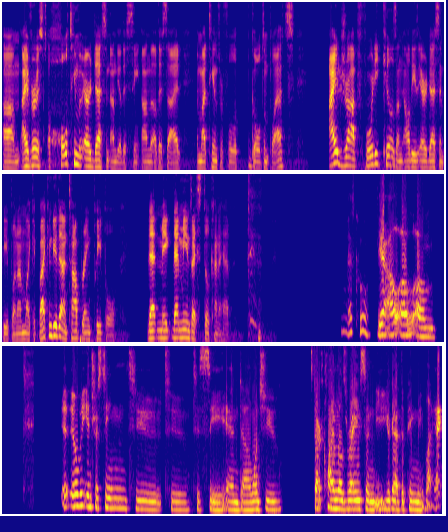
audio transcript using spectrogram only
Um, I versed a whole team of iridescent on the other se- on the other side, and my teams were full of golds and plats. I dropped 40 kills on all these iridescent people, and I'm like, if I can do that on top ranked people, that make that means I still kind of have it. That's cool. Yeah, I'll, I'll um, it, it'll be interesting to to to see. And uh, once you start climbing those ranks, and you- you're gonna have to ping me like, hey,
